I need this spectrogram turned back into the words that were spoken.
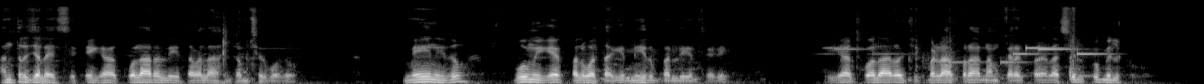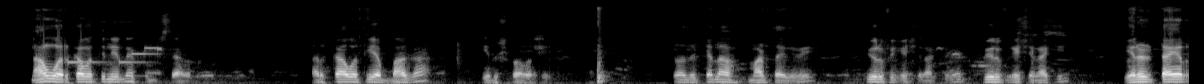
ಅಂತರ್ಜಲ ಹೆಚ್ಚಿಕ್ಕೆ ಈಗ ಕೋಲಾರಲ್ಲಿ ತಾವೆಲ್ಲ ಗಮನಿಸಿರ್ಬೋದು. ಮೇನ್ ಇದು ಭೂಮಿಗೆ ಫಲವತ್ತಾಗಿ ನೀರು ಬರಲಿ ಅಂಥೇಳಿ ಈಗ ಕೋಲಾರ, ಚಿಕ್ಕಬಳ್ಳಾಪುರ, ನಮ್ಮ ಕರೆಕ್ಟ್ ಎಲ್ಲ ಸಿಲ್ಕು ಮಿಲ್ಕು. ನಾವು ಅರ್ಕಾವತಿ ನೀರನ್ನೇ ತುಂಬಿಸ್ತಾ ಇರೋದು. ಅರ್ಕಾವತಿಯ ಭಾಗ ಈ ಸೊ ಅದಕ್ಕೆಲ್ಲ ಮಾಡ್ತಾ ಇದ್ದೀವಿ. ಪ್ಯೂರಿಫಿಕೇಶನ್ ಆಗ್ತದೆ. ಪ್ಯೂರಿಫಿಕೇಷನ್ ಹಾಕಿ ಎರಡು ಟೈರ್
